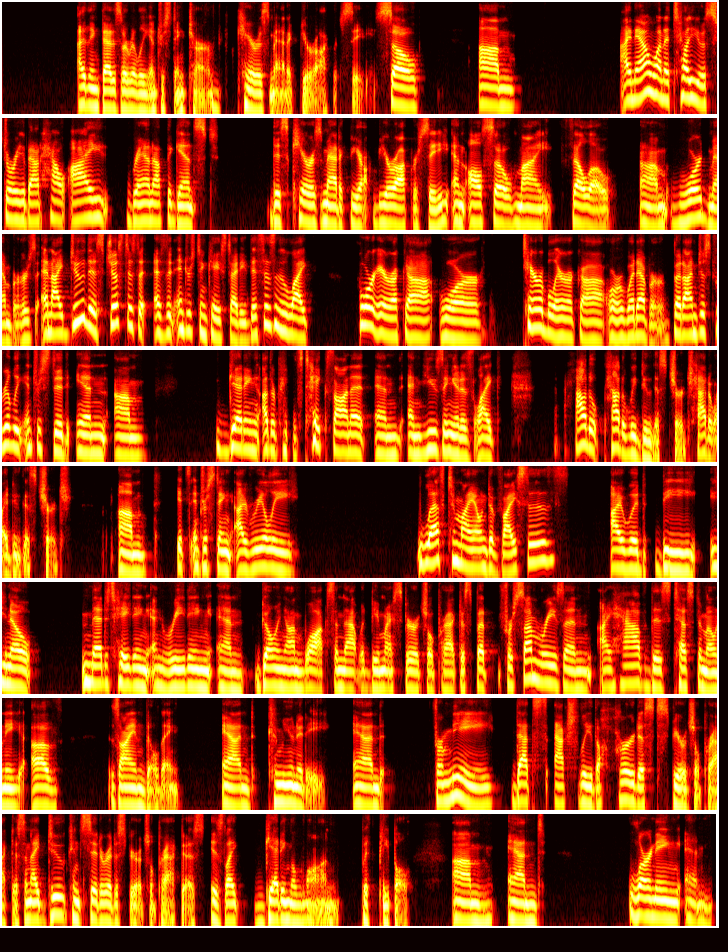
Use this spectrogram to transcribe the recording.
I think that is a really interesting term, charismatic bureaucracy. So, um, I now want to tell you a story about how I ran up against this charismatic bureaucracy and also my fellow um, ward members. And I do this just as, a, as an interesting case study. This isn't like poor Erika or terrible Erika or whatever, but I'm just really interested in um, getting other people's takes on it and and using it as like how do how do we do this church? How do I do this church? Um, it's interesting. I really left to my own devices, I would be, you know, meditating and reading and going on walks, and that would be my spiritual practice. But for some reason, I have this testimony of Zion building and community. And for me, that's actually the hardest spiritual practice. And I do consider it a spiritual practice, is like getting along with people um, and learning and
